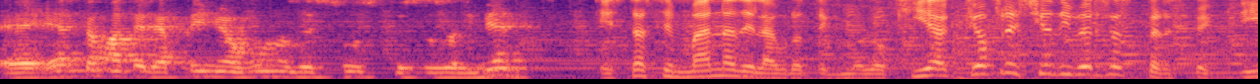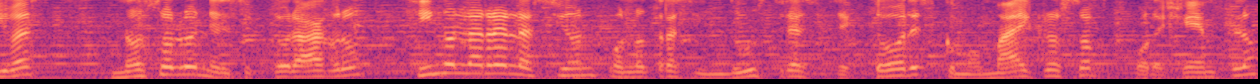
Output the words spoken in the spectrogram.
esta materia prima algunos de sus, de sus alimentos. Esta semana de la agrotecnología que ofreció diversas perspectivas, no solo en el sector agro, sino la relación con otras industrias y sectores como Microsoft, por ejemplo,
